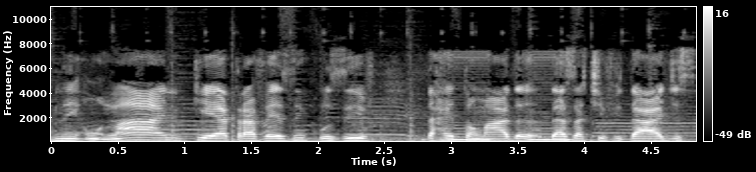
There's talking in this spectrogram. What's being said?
né, online, que é através, inclusive, da retomada uhum. das atividades,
